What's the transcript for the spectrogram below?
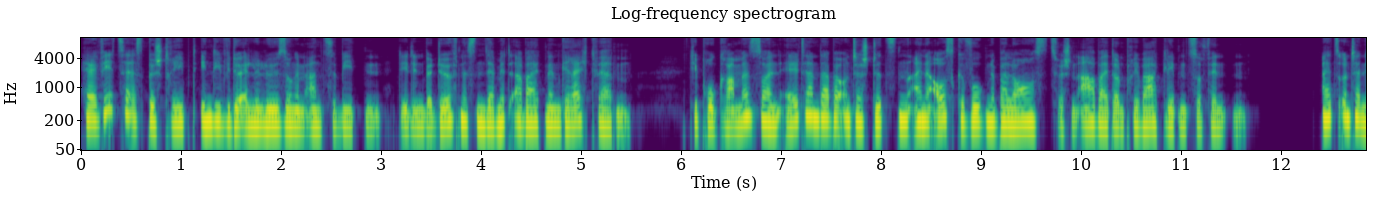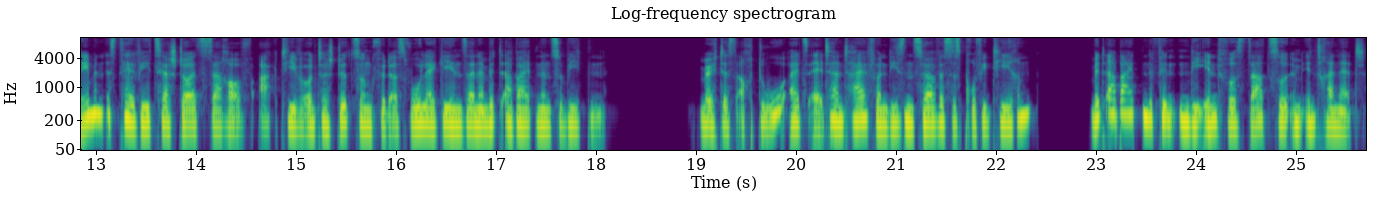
Helvetia ist bestrebt, individuelle Lösungen anzubieten, die den Bedürfnissen der Mitarbeitenden gerecht werden. Die Programme sollen Eltern dabei unterstützen, eine ausgewogene Balance zwischen Arbeit und Privatleben zu finden. Als Unternehmen ist Helvetia stolz darauf, aktive Unterstützung für das Wohlergehen seiner Mitarbeitenden zu bieten. Möchtest auch du als Elternteil von diesen Services profitieren? Mitarbeitende finden die Infos dazu im Intranet.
